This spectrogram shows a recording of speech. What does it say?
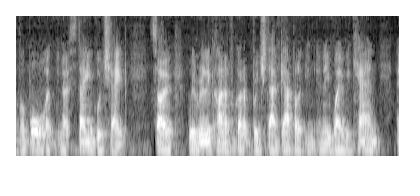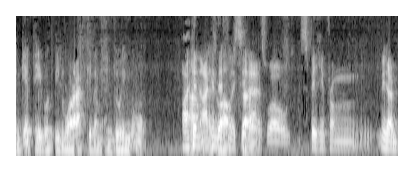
of a ball and you know stay in good shape. So we really kind of got to bridge that gap in, any way we can and get people to be more active and, and doing more. I can um, I can definitely well. see so, that as well. Speaking from you know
